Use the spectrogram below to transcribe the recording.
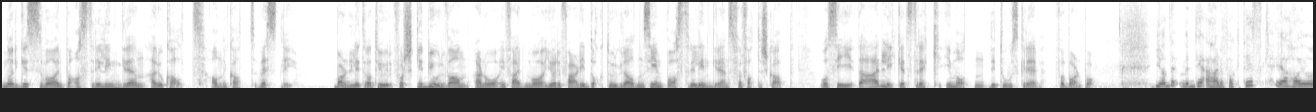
Norges svar på Astrid Lindgren er jo kalt Anne-Kat. Vestli. Barnelitteraturforsker Bjorvan er nå i ferd med å gjøre ferdig doktorgraden sin på Astrid Lindgrens forfatterskap, og si det er likhetstrekk i måten de to skrev for barn på. Ja, det, det, er det faktisk. Jeg har jo,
